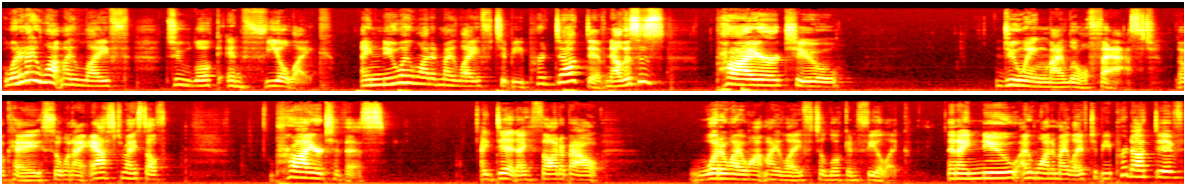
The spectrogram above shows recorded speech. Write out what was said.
What did I want my life to look and feel like? I knew I wanted my life to be productive. Now, this is prior to doing my little fast. Okay. So, when I asked myself prior to this, I did, I thought about what do I want my life to look and feel like? And I knew I wanted my life to be productive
